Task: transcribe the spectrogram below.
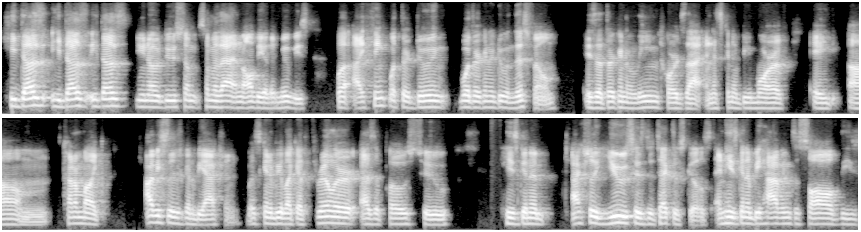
He does he does he does you know do some some of that in all the other movies, but I think what they're doing what they're going to do in this film is that they're going to lean towards that, and it's going to be more of a um kind of like obviously there's going to be action, but it's going to be like a thriller as opposed to he's going to actually use his detective skills and he's going to be having to solve these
